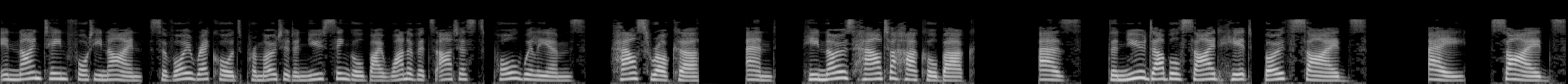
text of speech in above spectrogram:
In 1949, Savoy Records promoted a new single by one of its artists, Paul Williams, "'House Rocker' and "'He Knows How to Hucklebuck' as the new double-side hit, Both Sides. A. Sides.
